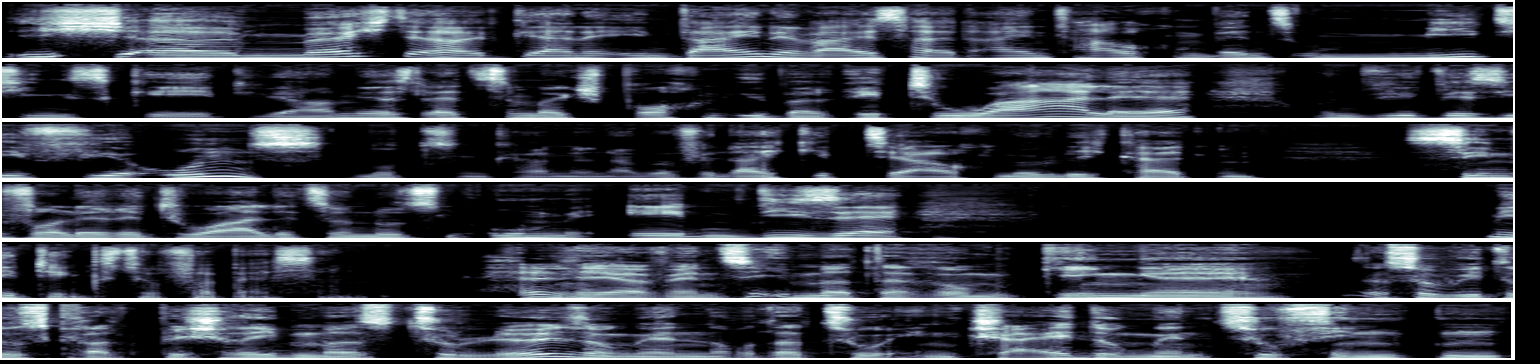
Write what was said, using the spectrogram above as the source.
Ich äh, möchte heute gerne in deine Weisheit eintauchen, wenn es um Meetings geht. Wir haben ja das letzte Mal gesprochen über Rituale und wie wir sie für uns nutzen können. Aber vielleicht gibt es ja auch Möglichkeiten, sinnvolle Rituale zu nutzen, um eben diese Meetings zu verbessern. Ja, wenn es immer darum ginge, so wie du es gerade beschrieben hast, zu Lösungen oder zu Entscheidungen zu finden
